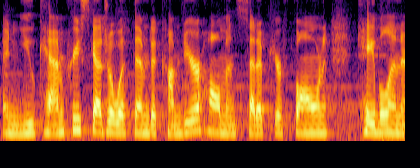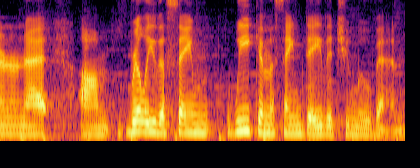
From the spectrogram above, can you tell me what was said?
and you can pre-schedule with them to come to your home and set up your phone, cable, and internet um, really the same week and the same day that you move in.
